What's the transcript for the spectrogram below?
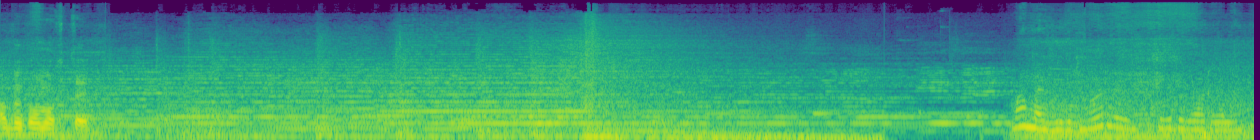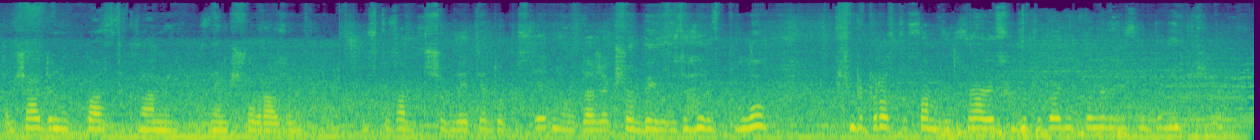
аби допомогти. Мама його відговорила, всі відговорили. Там ще один клас з нами з ним пішов разом. Він сказав, що буде йти до останнього, навіть якщо б його взяли в полон, би просто сам застрялився, бо туди житті не пішов.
